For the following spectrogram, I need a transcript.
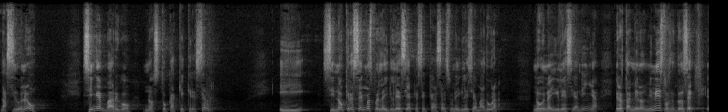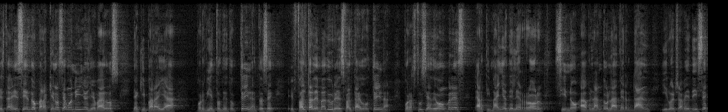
nacido nuevo. Sin embargo, nos toca que crecer. Y si no crecemos, pues la iglesia que se casa es una iglesia madura, no una iglesia niña, pero también los ministros. Entonces, está diciendo para que no seamos niños llevados de aquí para allá por vientos de doctrina. Entonces, eh, falta de madurez, falta de doctrina, por astucia de hombres, artimañas del error, sino hablando la verdad. Y otra vez dice,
